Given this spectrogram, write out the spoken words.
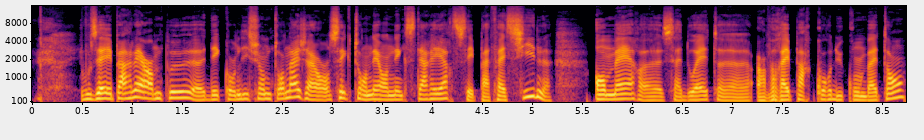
Vous avez parlé un peu euh, des conditions de tournage. Alors, on sait que tourner en extérieur, c'est pas facile. En mer, euh, ça doit être un vrai parcours du combattant.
